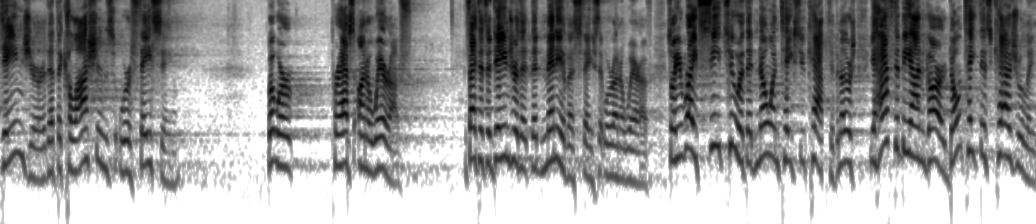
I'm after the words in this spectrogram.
danger that the Colossians were facing, but were perhaps unaware of. In fact, it's a danger that, that many of us face that we're unaware of. So he writes, See to it that no one takes you captive. In other words, you have to be on guard. Don't take this casually.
